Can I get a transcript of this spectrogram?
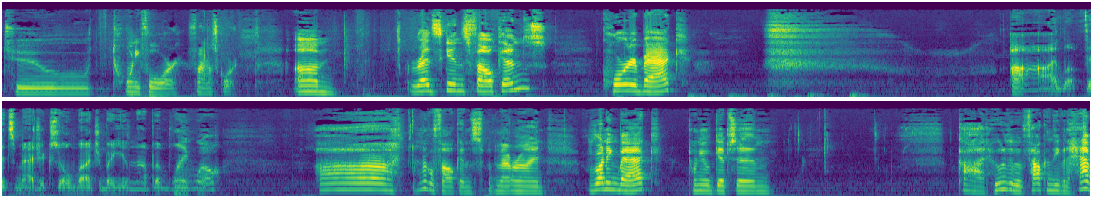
to 24 final score. Um, Redskins Falcons quarterback. Ah, I love Fitzmagic so much, but he has not been playing well. Uh, I'm gonna go Falcons with Matt Ryan. Running back, Antonio Gibson. God, who do the Falcons even have?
